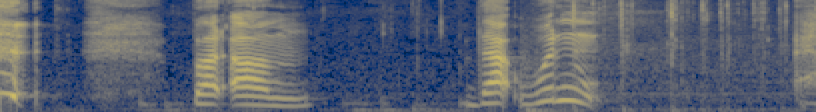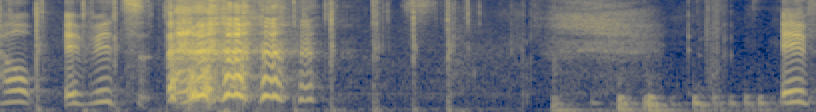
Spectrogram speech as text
but um, that wouldn't help if it's if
